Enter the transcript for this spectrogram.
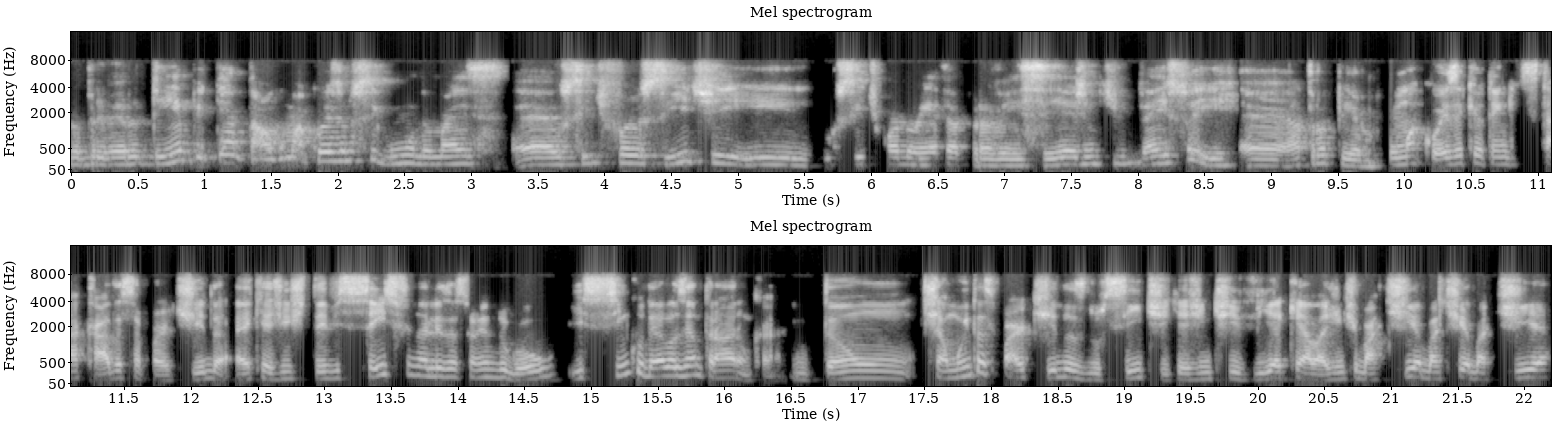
no, primeiro tempo e tentar alguma coisa no segundo, mas é, o City foi o City e o City quando entra para vencer, a gente é isso aí, é atropelo. Uma coisa que eu tenho que destacar dessa partida é que a gente teve seis finalizações do gol e cinco delas entraram, cara. Então, tinha muitas partidas do City que a gente via aquela, a gente batia, batia, batia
